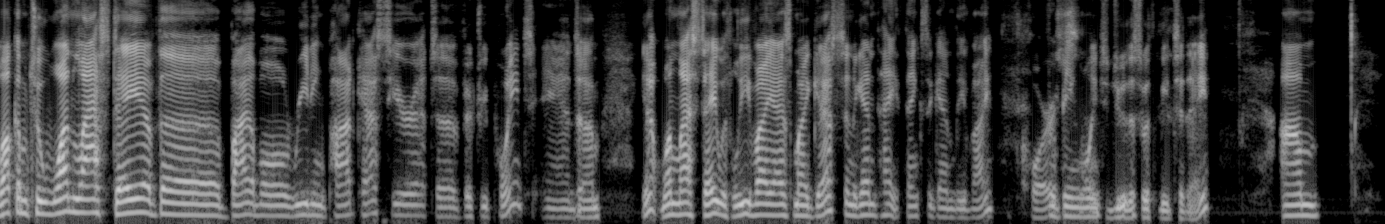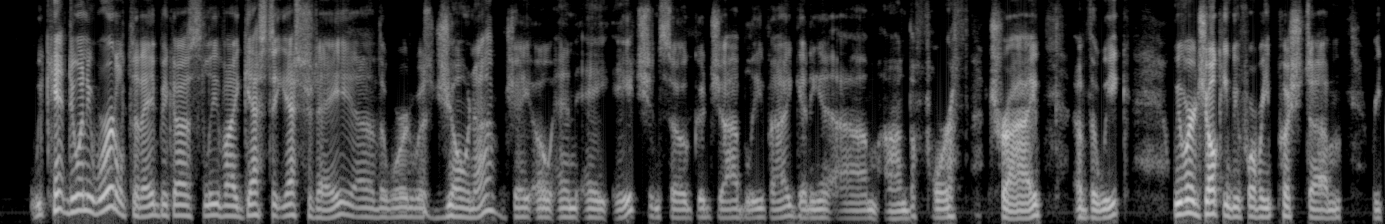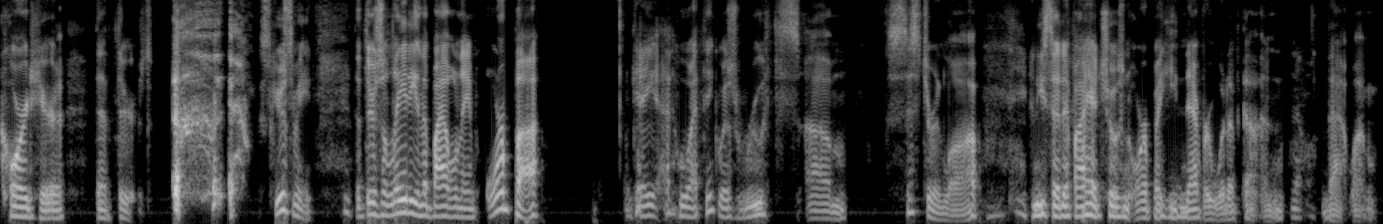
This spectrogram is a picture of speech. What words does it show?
Welcome to one last day of the Bible reading podcast here at uh, Victory Point. And um, yeah, one last day with Levi as my guest. And again, hey, thanks again, Levi, for being willing to do this with me today. Um, we can't do any Wordle today because Levi guessed it yesterday. Uh, the word was Jonah, J O N A H. And so good job, Levi, getting it um, on the fourth try of the week. We were joking before we pushed um, record here that there's excuse me, that there's a lady in the Bible named Orpah, okay, who I think was Ruth's um, sister-in-law, and he said if I had chosen Orpah, he never would have gotten No. that one.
